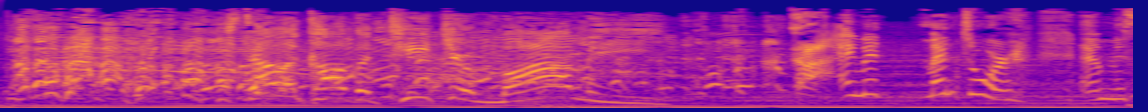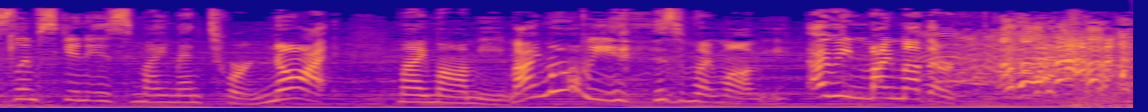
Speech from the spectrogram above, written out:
Stella called the teacher mommy. Uh, I meant mentor. And Miss Limskin is my mentor, not my mommy. My mommy is my mommy. I mean, my mother.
